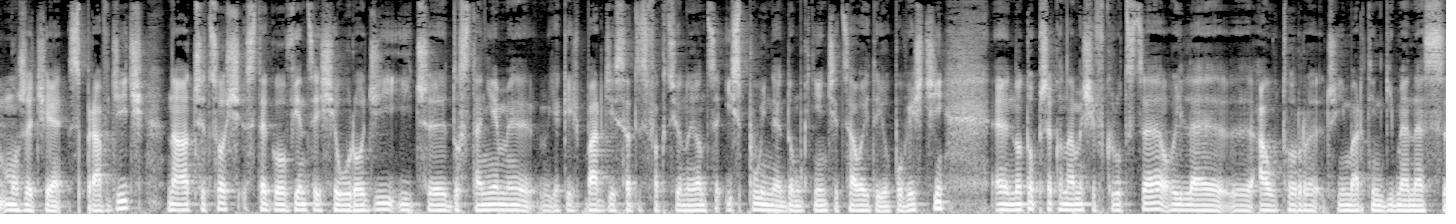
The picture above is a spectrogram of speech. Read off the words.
możecie sprawdzić. No a czy coś z tego więcej się urodzi i czy dostaniemy jakieś bardziej satysfakcjonujące i spójne domknięcie całej tej opowieści, e, no to przekonamy się wkrótce, o ile e, autor, czyli Martin Gimenez,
